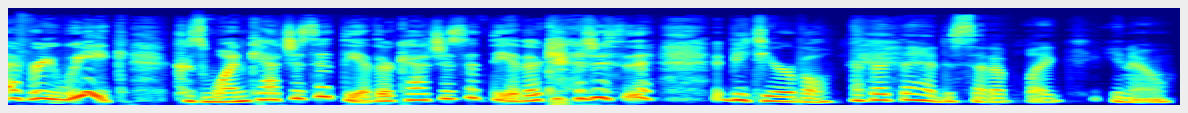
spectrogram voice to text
every week because one catches it, the other catches it, the other catches it. It'd be terrible. I bet they had to set up like, you know,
